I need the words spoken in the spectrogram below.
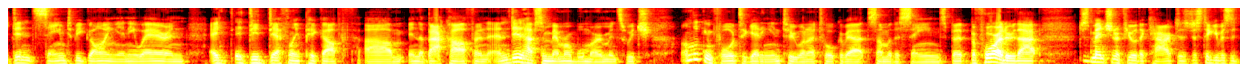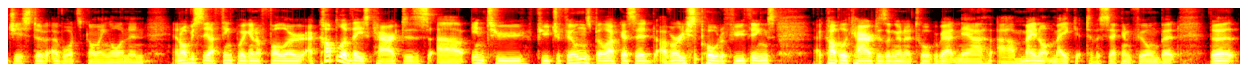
it didn't seem to be going anywhere. And it, it did definitely pick up um, in the back half and, and did have some memorable moments, which I'm looking forward to getting into when I talk about some of the scenes. But before I do that, just mention a few of the characters just to give us a gist of, of what's going on. And, and obviously, I think we're going to follow a couple of these characters uh, into future films. But like I said, I've already spoiled a few things. A couple of characters I'm going to talk about now uh, may not make it to the second film, but the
